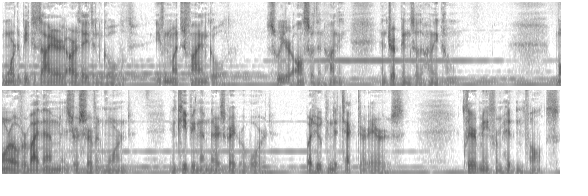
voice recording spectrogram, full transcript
More to be desired are they than gold, even much fine gold, sweeter also than honey, and drippings of the honeycomb. Moreover, by them is your servant warned. In keeping them there is great reward. But who can detect their errors? Clear me from hidden faults.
